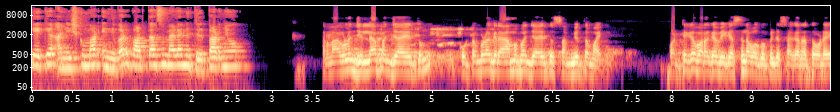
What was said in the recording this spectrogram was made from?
K K Aneesh Kumar എന്നിവർ വാർത്താസമ്മേളനത്തിൽ പറഞ്ഞു. എറണാകുളം ജില്ലാ പഞ്ചായത്തും കുട്ടമ്പുഴ ഗ്രാമപഞ്ചായത്തും സംയുക്തമായി പട്ടികവർഗ വികസന വകുപ്പിന്റെ സഹകരണത്തോടെ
